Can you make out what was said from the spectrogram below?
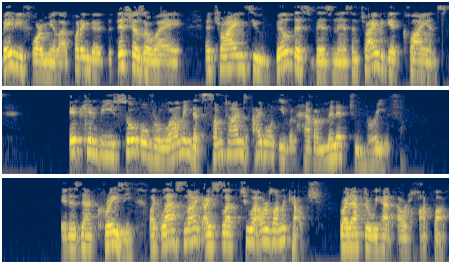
baby formula, putting the, the dishes away, and trying to build this business and trying to get clients, it can be so overwhelming that sometimes I don't even have a minute to breathe. It is that crazy. Like last night, I slept two hours on the couch right after we had our hot pot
